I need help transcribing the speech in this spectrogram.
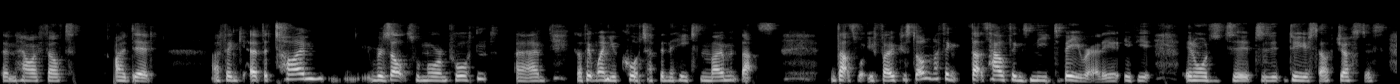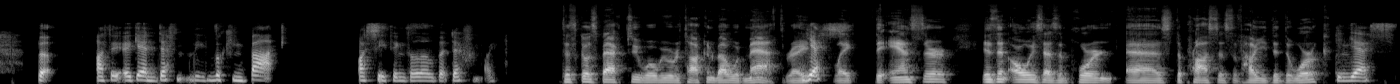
than how I felt I did. I think at the time results were more important. Um, I think when you're caught up in the heat of the moment, that's that's what you're focused on. I think that's how things need to be really, if you in order to to do yourself justice. But I think again, definitely looking back, I see things a little bit differently this goes back to what we were talking about with math, right? Yes. Like the answer isn't always as important as the process of how you did the work. Yes.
